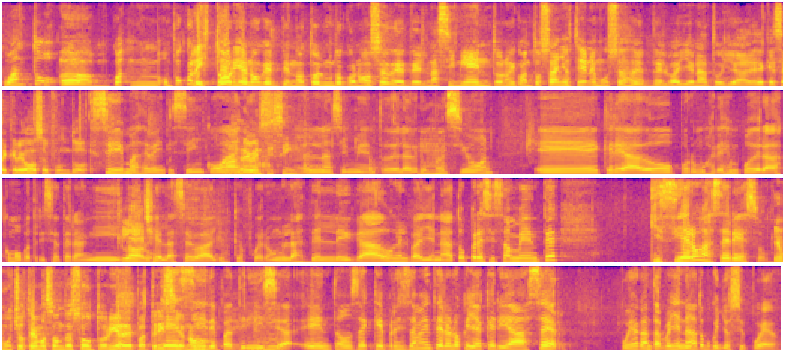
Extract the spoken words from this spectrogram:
¿Cuánto, ah, mm, un poco la historia, ¿no? que no todo el mundo conoce desde el nacimiento, ¿no? ¿Y cuántos años tiene Musas del Vallenato ya, desde que se creó, se fundó? Sí, más de 25 años. Más de 25. El nacimiento de la agrupación, creado por mujeres empoderadas como Patricia Terán y, y Chela Ceballos, que fueron las delegados en el Vallenato, precisamente quisieron hacer eso. Que muchos temas son de su autoría, de Patricia, eh, ¿no? Sí, de Patricia. Entonces, que precisamente era lo que ella quería hacer. Voy a cantar vallenato porque yo sí puedo.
